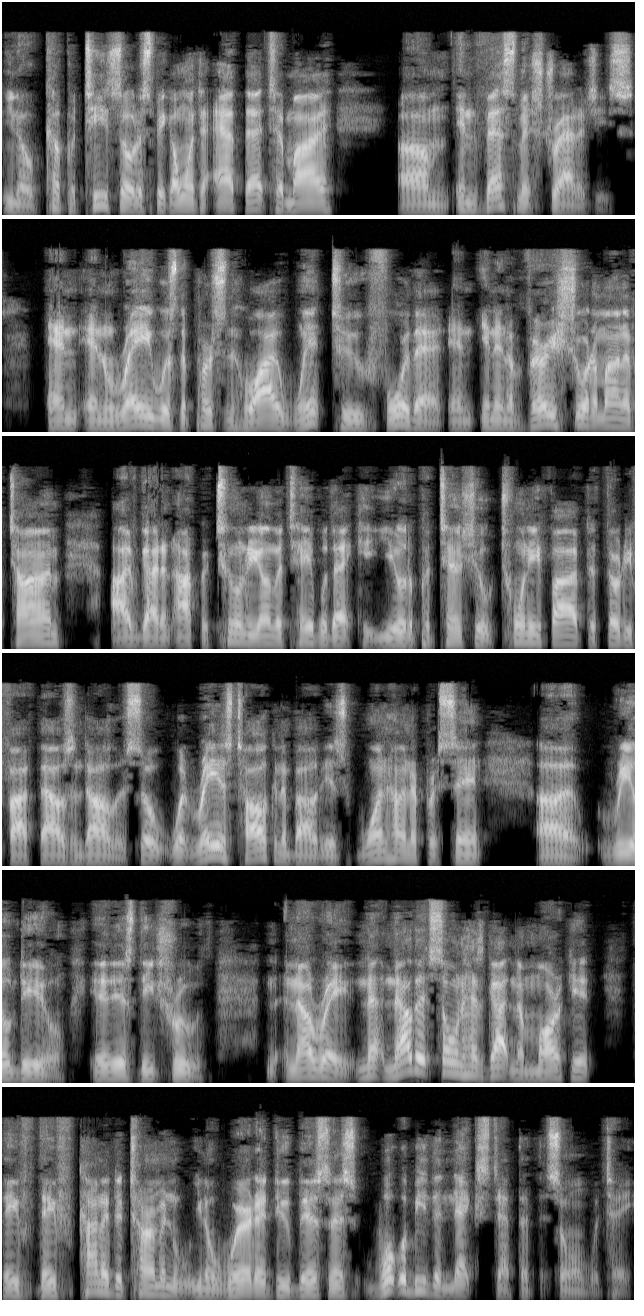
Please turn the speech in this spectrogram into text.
you know, cup of tea, so to speak. I want to add that to my um, investment strategies and and Ray was the person who I went to for that. And, and in a very short amount of time, I've got an opportunity on the table that could yield a potential twenty five to thirty five thousand dollars. So what Ray is talking about is one hundred percent uh, real deal. It is the truth. Now, Ray, now, now that someone has gotten a market, they've they've kind of determined you know where to do business. What would be the next step that someone would take?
